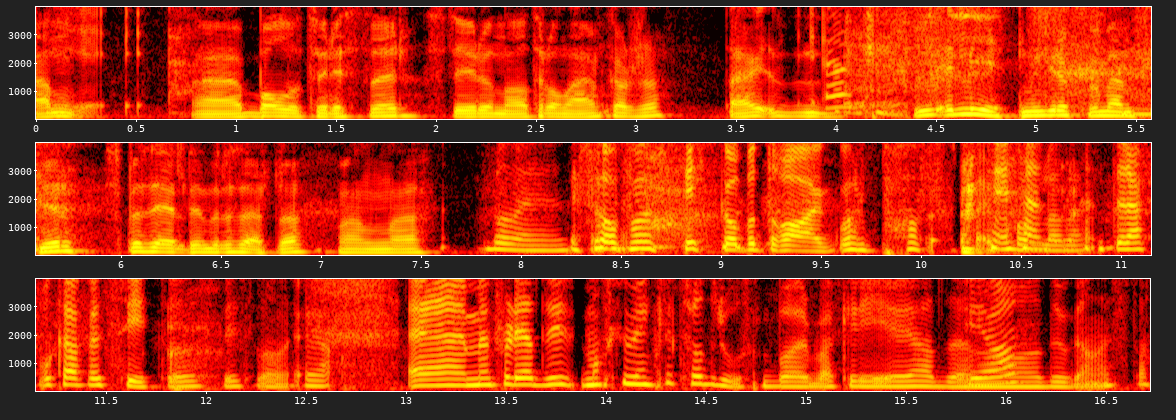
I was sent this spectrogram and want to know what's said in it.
Men eh, bolleturister, styr unna Trondheim, kanskje. Det er en liten gruppe mennesker spesielt interesserte, men eh. I så fall stikke opp og Dragvoll på der. Dra på Kafé Sito og spise boller. Ja. Eh, men fordi at vi, Man skulle jo egentlig trodd Rosenborg bakeri hadde Ja. noe dugende. da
